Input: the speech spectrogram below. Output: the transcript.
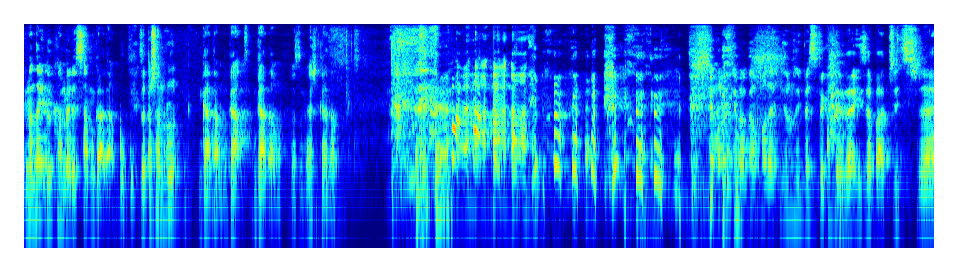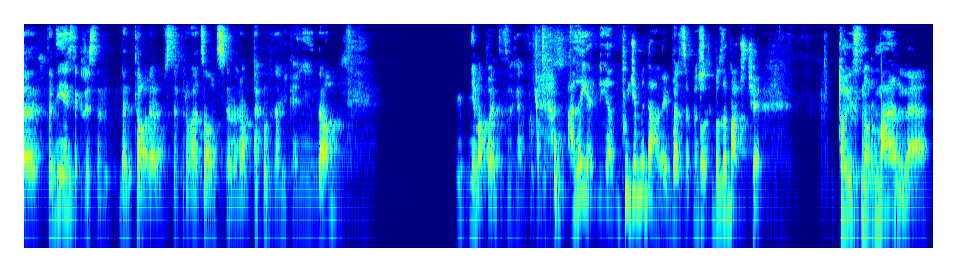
nadaję do kamery, sam gadam. Zapraszam, gadam, gad, gadam, rozumiesz? Gadam. Czemu ludzie mogą podać mi z różnej perspektywy i zobaczyć, że to nie jest tak, że jestem mentorem, jestem prowadzącym, że mam taką dynamikę, nie inną. Nie ma puenty, co chciałem tylko powiedzieć. Ale ja, ja, pójdziemy dalej, bo, Bardzo proszę. bo, bo zobaczcie, to jest normalne,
